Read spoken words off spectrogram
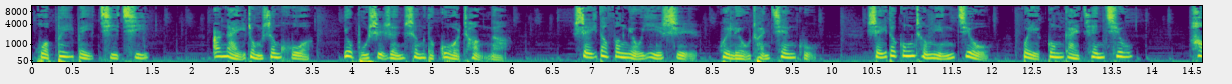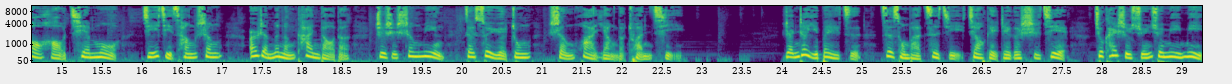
或悲悲戚戚，而哪一种生活又不是人生的过程呢？谁的风流轶事会流传千古？谁的功成名就会功盖千秋？浩浩阡陌，挤挤苍生，而人们能看到的，只是生命在岁月中神话一样的传奇。人这一辈子，自从把自己交给这个世界，就开始寻寻觅觅，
